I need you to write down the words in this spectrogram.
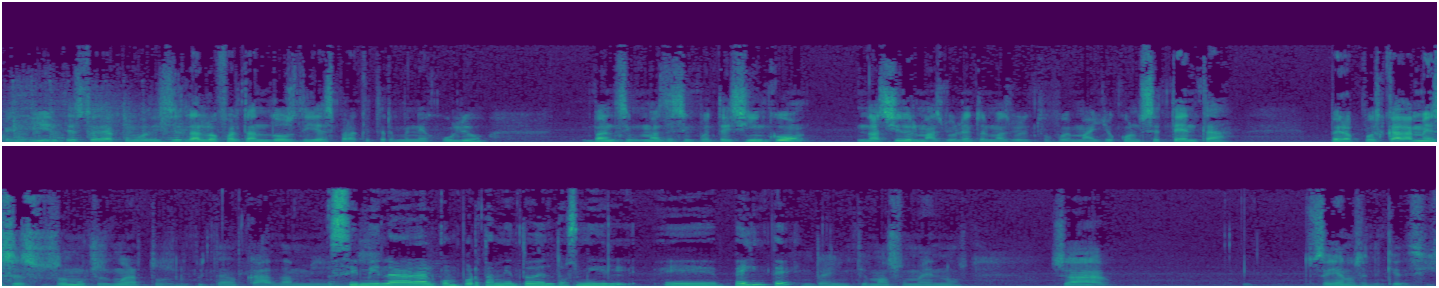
pendientes todavía como dices Lalo, faltan dos días para que termine julio, van más de 55 no ha sido el más violento, el más violento fue mayo con 70, pero pues cada mes son muchos muertos, Lupita, cada mes. Similar al comportamiento del 2020. 20 más o menos. O sea, ya no sé qué decir.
